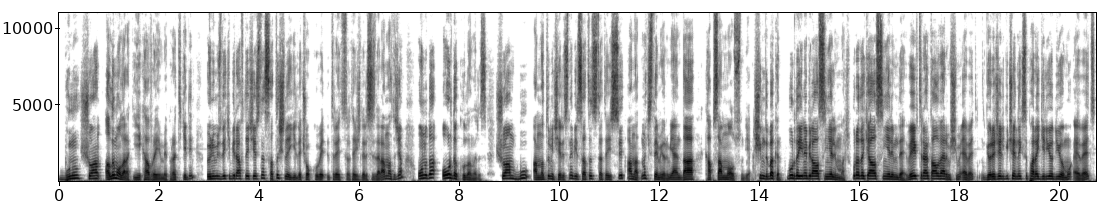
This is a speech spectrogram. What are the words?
bunu şu an alım olarak iyi kavrayın ve pratik edin. Önümüzdeki bir hafta içerisinde satışla ilgili de çok kuvvetli trade stratejileri sizlere anlatacağım. Onu da orada kullanırız. Şu an bu anlatım içerisinde bir satış stratejisi anlatmak istemiyorum. Yani daha kapsamlı olsun diye. Şimdi bakın burada yine bir al sinyalim var. Buradaki al sinyalimde wave trend al vermiş mi? Evet. Göreceli güç endeksi para giriyor diyor mu? Evet.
